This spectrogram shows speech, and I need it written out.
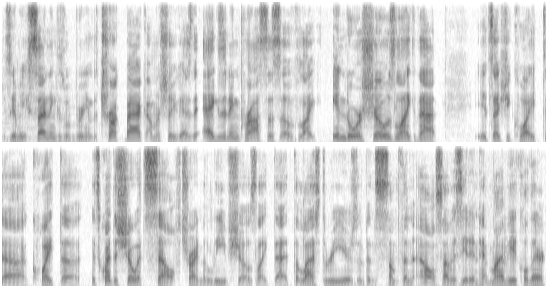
is going to be exciting because we're bringing the truck back. I'm to show you guys the exiting process of like indoor shows like that it's actually quite uh, quite the it's quite the show itself trying to leave shows like that. The last three years have been something else. Obviously i didn't have my vehicle there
